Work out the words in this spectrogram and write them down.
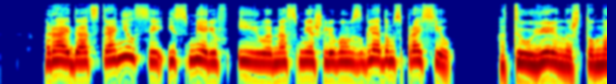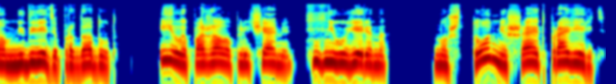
Райда отстранился и, смерив Иила насмешливым взглядом, спросил. А ты уверена, что нам медведя продадут? Ила пожала плечами. Не уверена. Но что мешает проверить?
